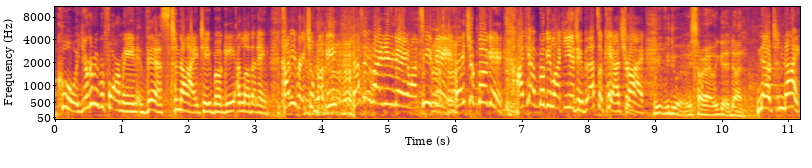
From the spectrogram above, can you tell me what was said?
cool. You're going to be performing this tonight, J-Boogie. I love that name. Call me Rachel Boogie. That's my new name on TV. Rachel Boogie. I can't boogie like you do, but that's okay. I try. We, we do it. It's all right. We get it done. Now, tonight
